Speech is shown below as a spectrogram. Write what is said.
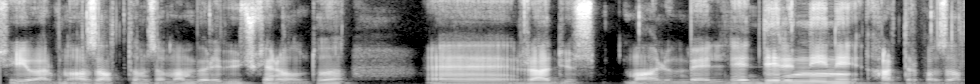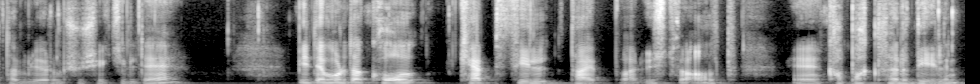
şeyi var. Bunu azalttığım zaman böyle bir üçgen oldu. Ee, radyus malum belli. Derinliğini arttırıp azaltabiliyorum şu şekilde. Bir de burada call cap fill type var. Üst ve alt e, kapakları diyelim.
